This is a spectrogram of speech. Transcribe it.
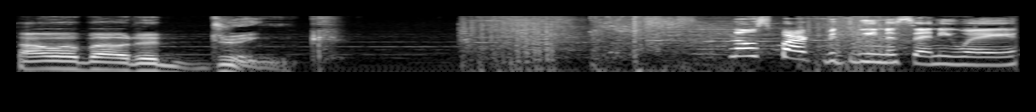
How about a drink? No spark between us anyway.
